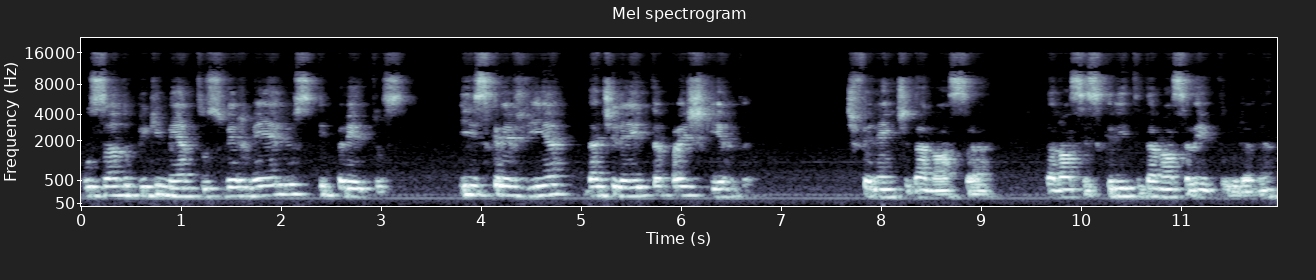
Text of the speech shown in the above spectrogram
usando pigmentos vermelhos e pretos e escrevia da direita para a esquerda, diferente da nossa da nossa escrita e da nossa leitura, né?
